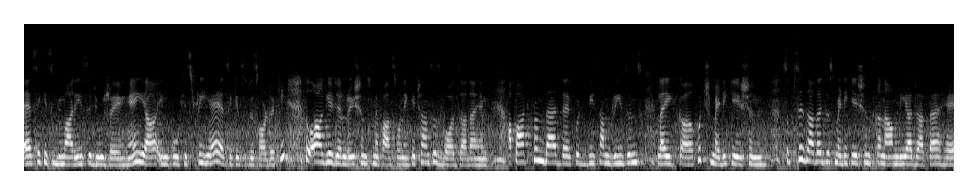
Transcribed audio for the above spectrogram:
ऐसे किसी बीमारी से जूझ रहे हैं या इनको हिस्ट्री है ऐसे किसी डिसऑर्डर की तो आगे जनरेशन्स में पास होने के चांसेस बहुत ज़्यादा हैं। Apart from that there could be some reasons like कुछ मेडिकेशन सबसे ज़्यादा जिस मेडिकेशंस का नाम लिया जाता है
